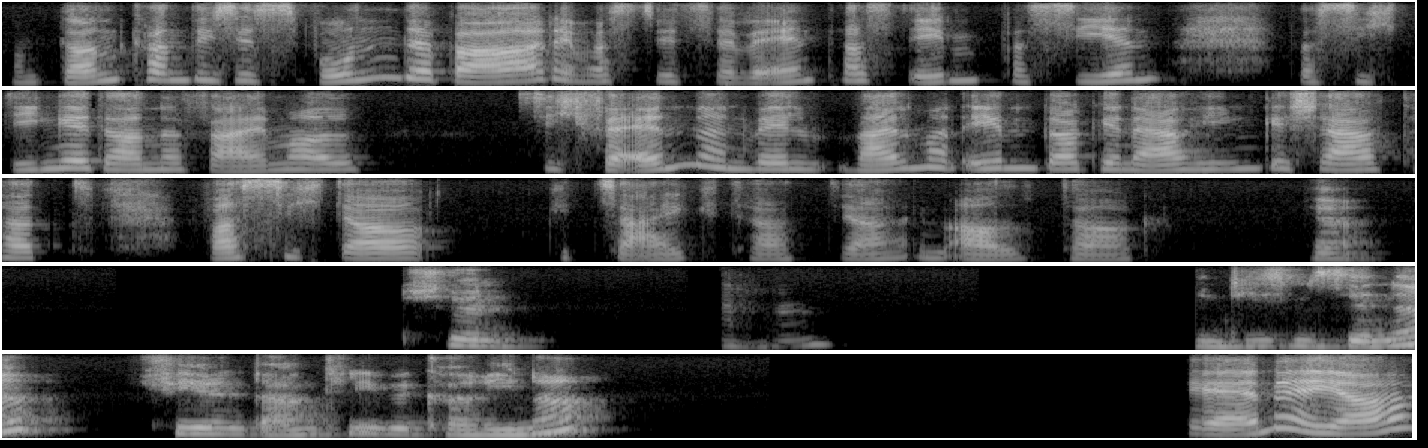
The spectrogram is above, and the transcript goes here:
Und dann kann dieses Wunderbare, was du jetzt erwähnt hast, eben passieren, dass sich Dinge dann auf einmal sich verändern, weil, weil man eben da genau hingeschaut hat, was sich da gezeigt hat ja, im Alltag. Ja, Schön. Mhm. In diesem Sinne, vielen Dank, liebe Karina. Gerne, ja.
